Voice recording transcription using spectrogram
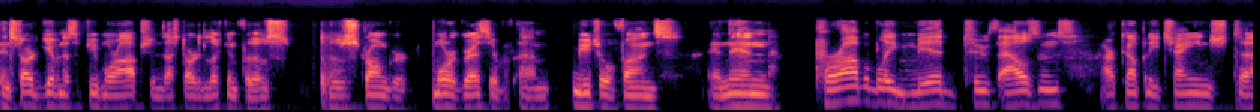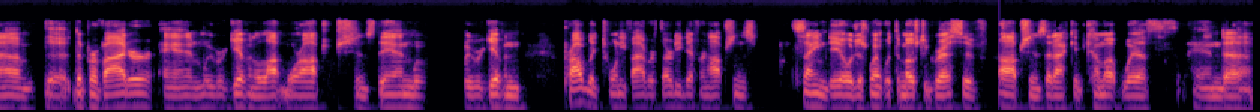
and started giving us a few more options, I started looking for those those stronger, more aggressive um, mutual funds. And then probably mid 2000s, our company changed um, the the provider, and we were given a lot more options. Then we were given probably 25 or 30 different options. Same deal, just went with the most aggressive options that I could come up with. And uh,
